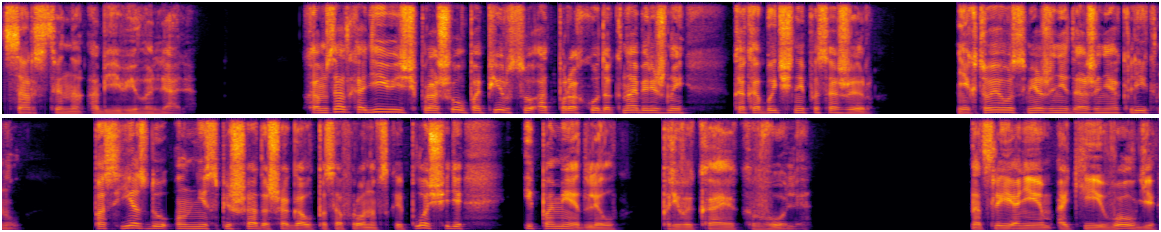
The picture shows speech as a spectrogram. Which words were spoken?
Царственно объявила Ляля. Хамзат Хадиевич прошел по пирсу от парохода к набережной, как обычный пассажир. Никто его с даже не окликнул. По съезду он не спеша дошагал по Сафроновской площади и помедлил, привыкая к воле. Над слиянием Оки и Волги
